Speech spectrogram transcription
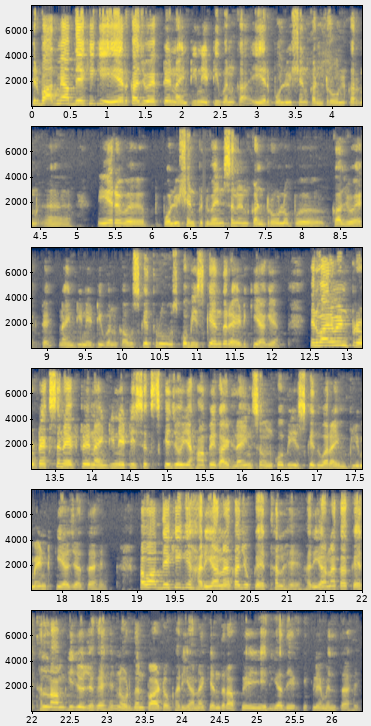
फिर बाद में आप देखिए कि एयर का जो एक्ट है 1981 का एयर पोल्यूशन कंट्रोल कर air pollution prevention and control of का जो एक्ट है 1981 का, उसके थ्रू उसको भी इसके अंदर ऐड किया गया। एनवायरनमेंट प्रोटेक्शन एक्ट 1986 के जो यहाँ पे गाइडलाइंस हैं, उनको भी इसके द्वारा इम्प्लीमेंट किया जाता है। अब आप देखिए कि हरियाणा का जो कैथल है, हरियाणा का कैथल नाम की जो जगह है नॉर्दर्न पार्ट ऑफ़ हरियाणा के अंदर आपको ये एरिया देखने के लिए मिलता है।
